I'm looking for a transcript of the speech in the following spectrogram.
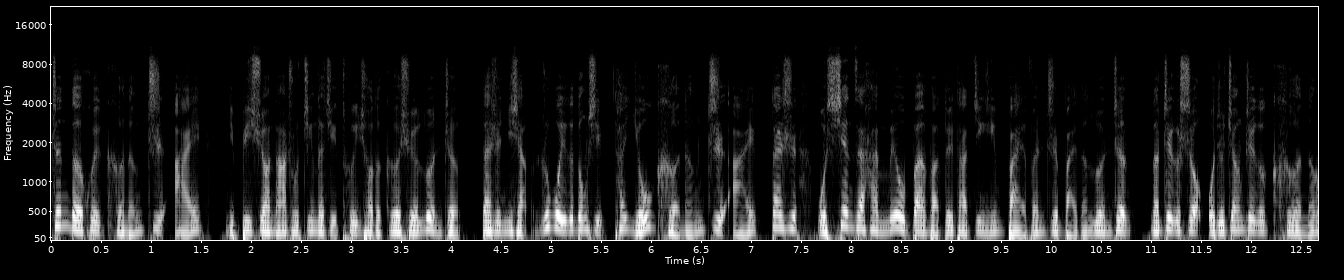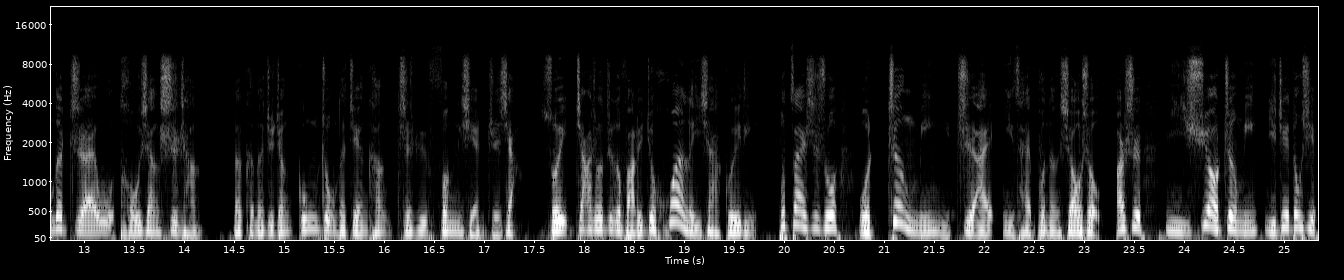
真的会可能致癌，你必须要拿出经得起推敲的科学论证。但是你想，如果一个东西它有可能致癌，但是我现在还没有办法对它进行百分之百的论证，那这个时候我就将这个可能的致癌物投向市场，那可能就将公众的健康置于风险之下。所以，加州这个法律就换了一下规定。不再是说我证明你致癌，你才不能销售，而是你需要证明你这东西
